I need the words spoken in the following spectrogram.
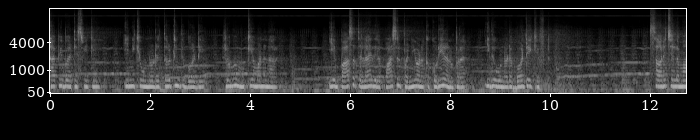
Happy birthday sweetie இன்னைக்கு உன்னோட தேர்ட்டீன்த் பர்த்டே ரொம்ப முக்கியமான நாள். என் பாசத்தெல்லாம் இதில் பார்சல் பண்ணி உனக்கு கொரியர் அனுப்புகிறேன் இது உன்னோட பர்த்டே கிஃப்ட் சாரி செல்லம்மா.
